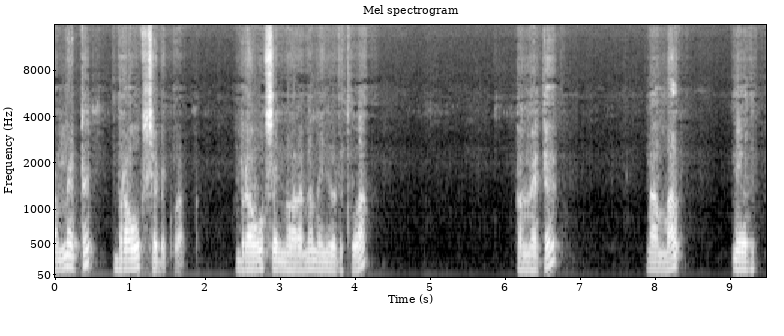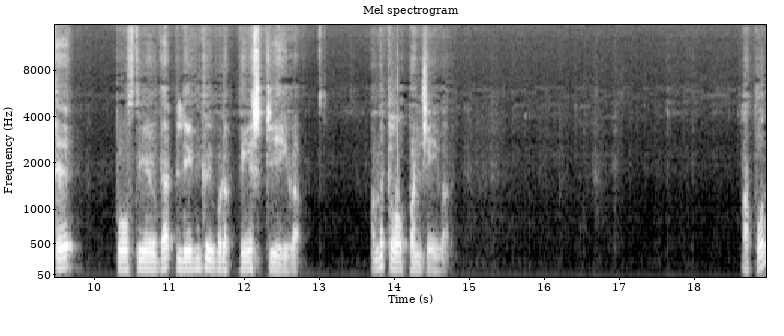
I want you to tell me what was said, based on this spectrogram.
എന്നിട്ട് ബ്രൗസ് എടുക്കുക. ബ്രൗസ് എന്ന് പറയുന്ന മെനു എടുക്കുക. എന്നിട്ട് നമ്മൾ നേരത്തെ കോപ്പി ചെയ്ത ലിങ്ക് ഇവിടെ പേസ്റ്റ് ചെയ്യുക. എന്നിട്ട് ഓപ്പൺ ചെയ്യുക. അപ്പോൾ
